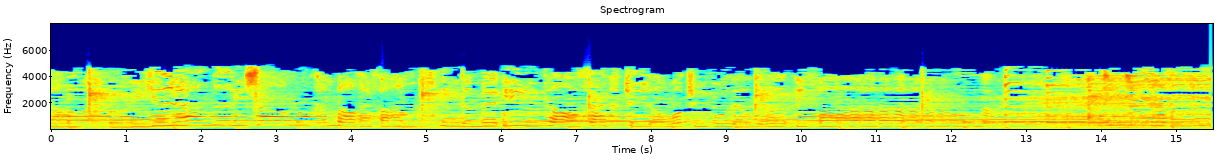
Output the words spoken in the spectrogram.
藏，而你嫣然的一笑如含苞待放，一缕飘散，去到我去不了的地方。静静的等你，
